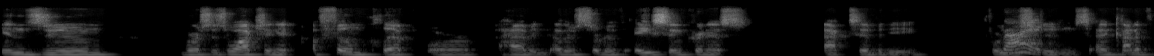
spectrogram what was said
in zoom versus watching a, a film clip or having other sort of asynchronous activity for right. the students and kind of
